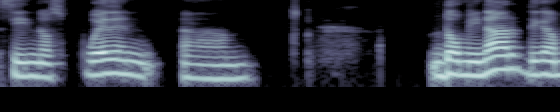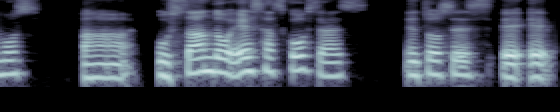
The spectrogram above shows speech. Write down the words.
si nos pueden dominar, digamos, uh, usando esas cosas, entonces eh, eh,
